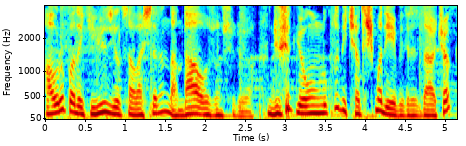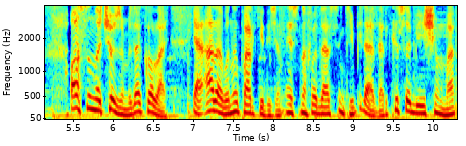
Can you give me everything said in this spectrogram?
Avrupa'daki yüzyıl savaşlarından daha uzun sürüyor. Düşük yoğunluklu bir çatışma diyebiliriz daha çok. Aslında çözümü de kolay. Yani arabanı park edeceksin. Esnafa dersin ki birader kısa bir işim var.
